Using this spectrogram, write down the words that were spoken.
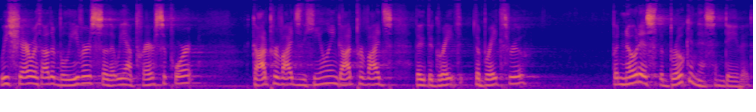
We share with other believers so that we have prayer support. God provides the healing, God provides the, the great the breakthrough. But notice the brokenness in David.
